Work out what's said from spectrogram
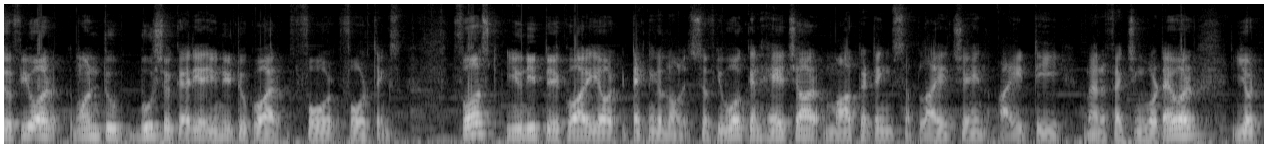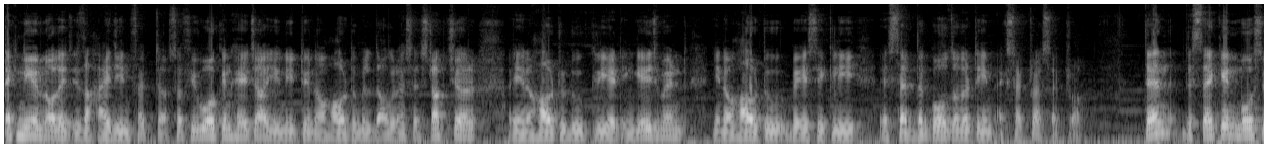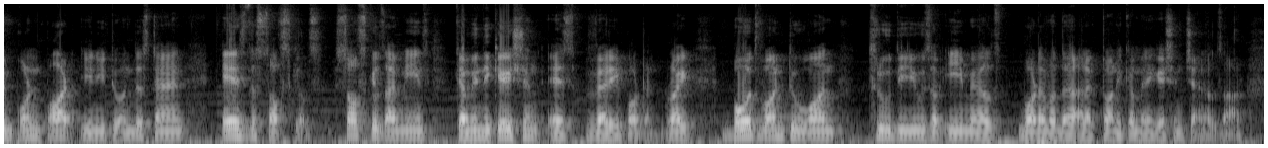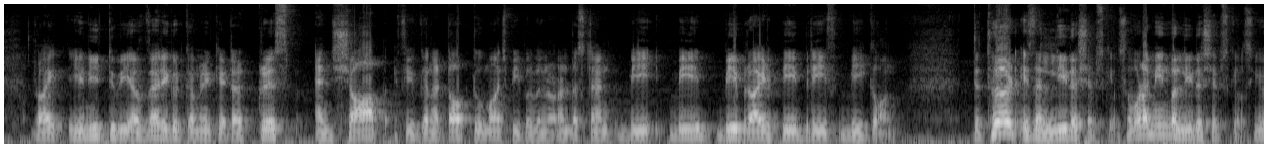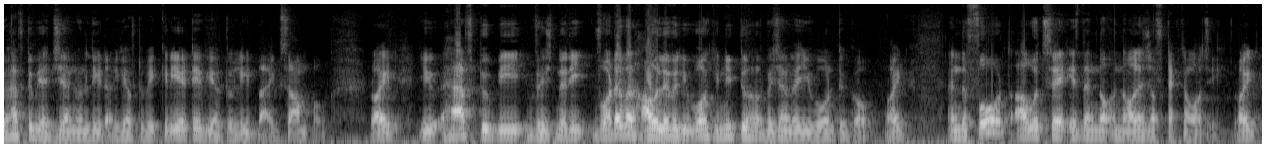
so if you are want to boost your career you need to acquire four four things First, you need to acquire your technical knowledge. So if you work in HR, marketing, supply chain, IT, manufacturing, whatever, your technical knowledge is a hygiene factor. So if you work in HR, you need to know how to build the organizational structure, you know, how to do create engagement, you know, how to basically uh, set the goals of the team, etc. etc. Then the second most important part you need to understand is the soft skills. Soft skills i mean communication is very important right? Both one to one through the use of emails whatever the electronic communication channels are right? You need to be a very good communicator crisp and sharp. If you're gonna talk too much people will not understand. Be be be bright be brief be gone the third is a leadership skill. So what i mean by leadership skills you have to be a genuine leader. You have to be creative. You have to lead by example right? You have to be visionary. Whatever how level you work you need to have a vision where you want to go right? And the fourth i would say is the knowledge of technology right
